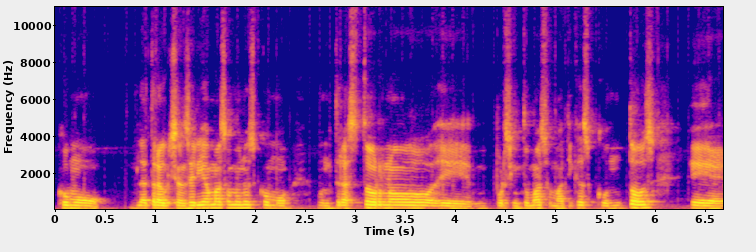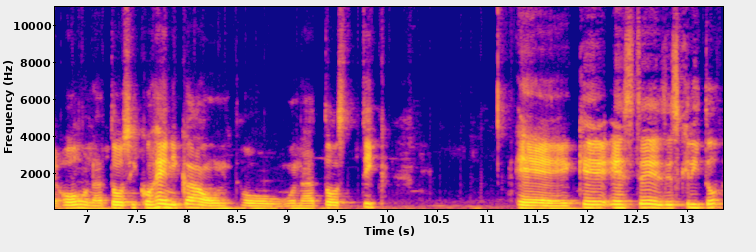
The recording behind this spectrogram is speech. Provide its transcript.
como la traducción sería más o menos como un trastorno eh, por síntomas somáticas con tos eh, o una tos psicogénica o, una tos tic. eh, que este es descrito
